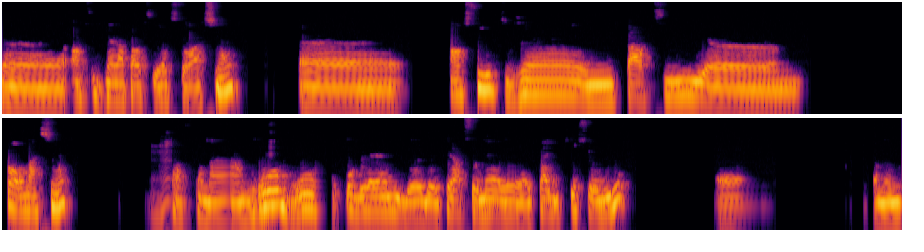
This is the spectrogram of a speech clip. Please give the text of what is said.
Euh, ensuite vient la partie restauration. Euh, ensuite vient une partie euh, formation. Mmh. Parce qu'on a un gros, gros problème de, de personnel qualifié sur l'île. Euh, c'est quand même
